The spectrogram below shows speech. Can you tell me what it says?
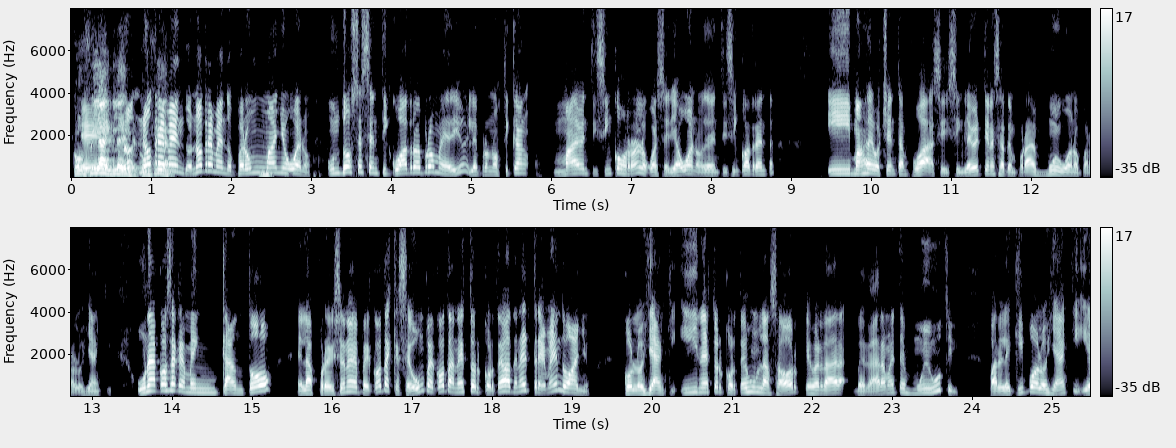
Confía en eh, Gleyber. No, tremendo, no tremendo, pero un año bueno. Un 2.64 de promedio y le pronostican más de 25 jorrones, lo cual sería bueno, de 25 a 30 y más de 80 empujadas. Si, si Gleyber tiene esa temporada, es muy bueno para los Yankees. Una cosa que me encantó en las proyecciones de Pecota es que según Pecota, Néstor Cortés va a tener tremendo año con los Yankees. Y Néstor Cortés es un lanzador que es verdaderamente es muy útil para el equipo de los Yankees y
